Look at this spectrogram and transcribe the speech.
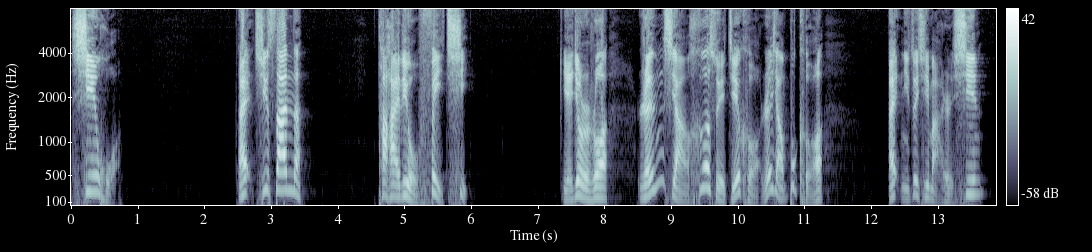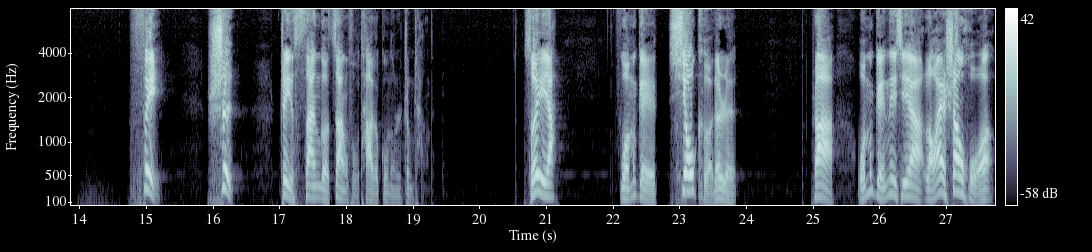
心火。哎，其三呢，它还得有肺气。也就是说，人想喝水解渴，人想不渴，哎，你最起码是心、肺、肾这三个脏腑它的功能是正常的。所以呀，我们给消渴的人，是吧？我们给那些啊老爱上火。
